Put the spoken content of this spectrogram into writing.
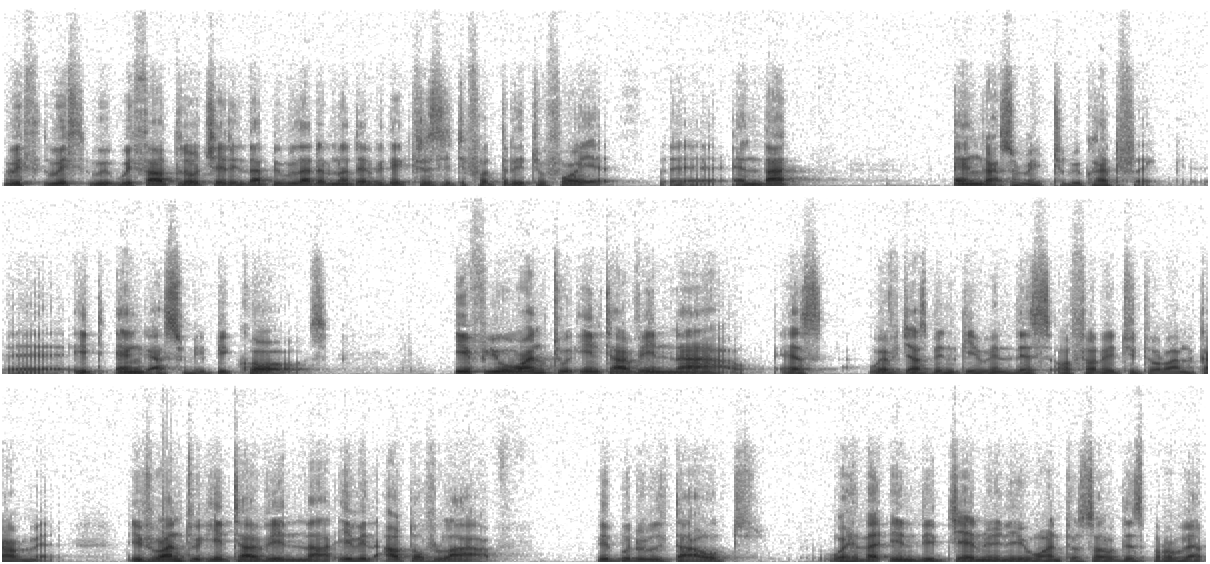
with, with, without load shedding, there are people that have not had electricity for three to four years. Uh, and that angers me, to be quite frank. Uh, it angers me because if you want to intervene now, as we've just been given this authority to run government, if you want to intervene now, even out of love, people will doubt whether indeed genuinely want to solve this problem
